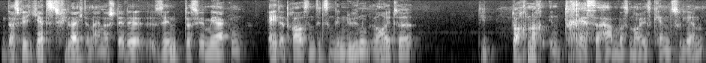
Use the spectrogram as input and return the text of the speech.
dass wir jetzt vielleicht an einer Stelle sind, dass wir merken, ey, da draußen sitzen genügend Leute, die doch noch Interesse haben, was Neues kennenzulernen?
